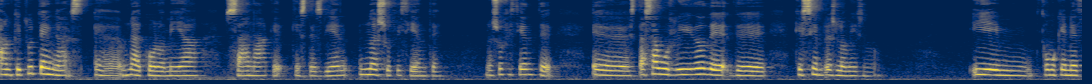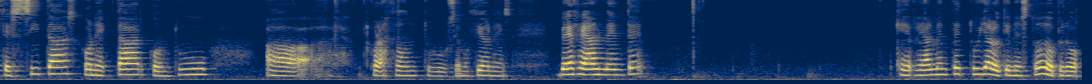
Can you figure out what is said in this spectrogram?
aunque tú tengas eh, una economía sana, que, estés bien, no es suficiente. No es suficiente. Eh, estás aburrido de, que siempre es lo mismo. Y mm, como que necesitas conectar con tu ah, corazón, tus emociones, ver realmente que realmente tú ya lo tienes todo, pero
